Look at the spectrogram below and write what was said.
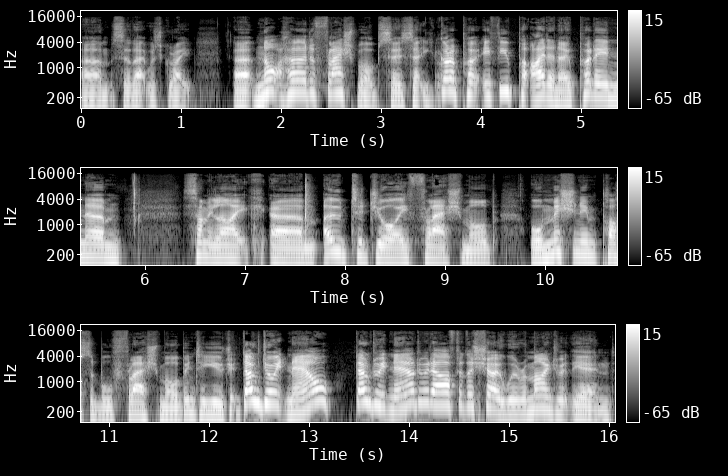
Um, so that was great. Uh, not heard of Flash Mob says that you've got to put if you put I don't know put in um, something like um, Ode to Joy Flash Mob or Mission Impossible Flash Mob into YouTube. Don't do it now. Don't do it now. Do it after the show. We'll remind you at the end.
